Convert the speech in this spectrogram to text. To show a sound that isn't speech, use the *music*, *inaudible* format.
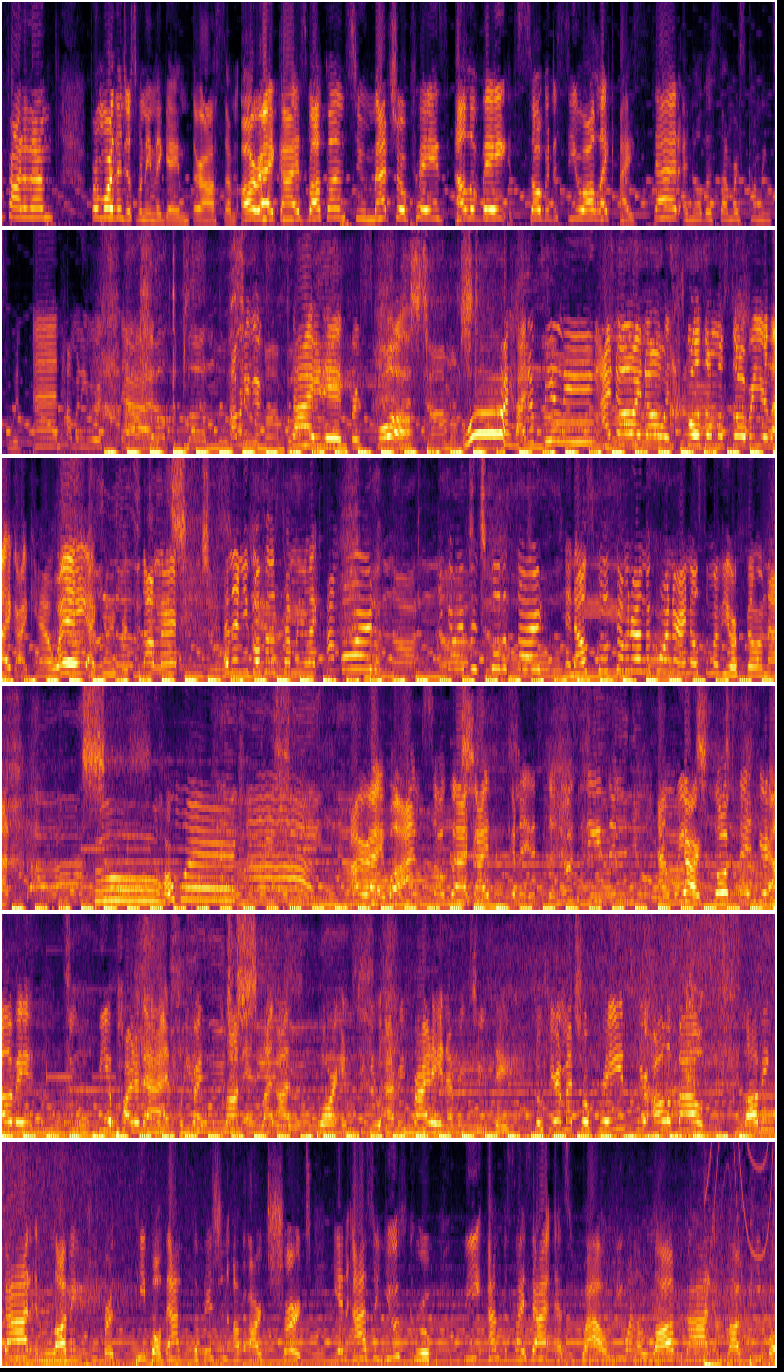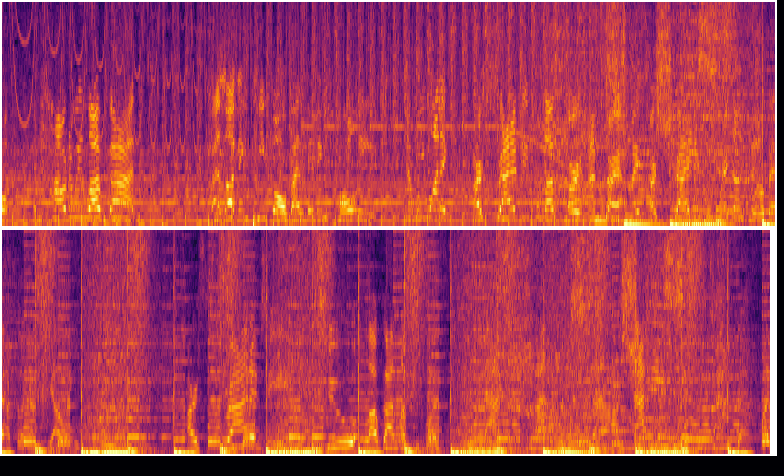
so proud of them for more than just winning the game. They're awesome. All right, guys, welcome to Metro Praise Elevate. It's so good to see you all. Like I said, I know the summer's coming to an end. How many were sad? How many of you excited for school? Ooh, I had a feeling. I know, I know. When school's almost over, you're like, I can't wait. I can't wait for summer. And then you go through the summer, and you're like, I'm bored. I can't wait for school to start. And now school's coming around the corner. I know some of you are feeling that. Ooh, homework. All right. Well, I'm so glad, guys. It's gonna. It's the new season, and we are so excited here at Elevate to be a part of that, and for you guys to come and let us pour into you every Friday and every Tuesday. So here at Metro Praise, we're all about loving God and loving people. That's the vision of our church. And as a youth group, we emphasize that as well. We want to love God and love people. And how do we love God? By loving people, by living holy. And we want our strategy to love, or I'm sorry, my, our strategy, turn down a little bit? I feel like I'm yelling. Our strategy to love God and love people is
